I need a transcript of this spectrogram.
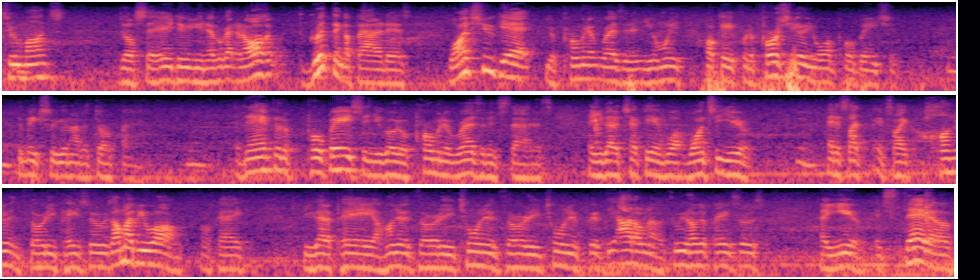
two months, they'll say, "Hey, dude, you never got." And all the, the good thing about it is, once you get your permanent resident, you only okay for the first year you're on probation Yeah. to make sure you're not a dirtbag. Yeah. And then after the probation, you go to a permanent resident status, and you got to check in what once a year. Yeah. And it's like it's like 130 pesos. I might be wrong, okay? You got to pay 130, 230, 250. I don't know, 300 pesos a year instead of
